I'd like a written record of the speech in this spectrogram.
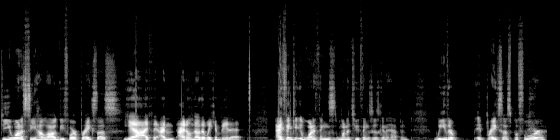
do you want to see how long before it breaks us? Yeah, I think I'm. I don't know that we can beat it. I think one of things, one of two things is going to happen. We either it breaks us before,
